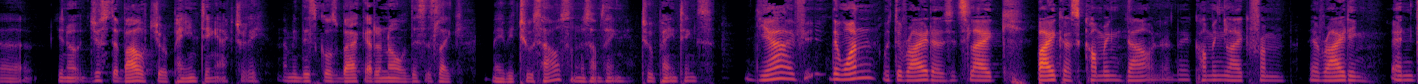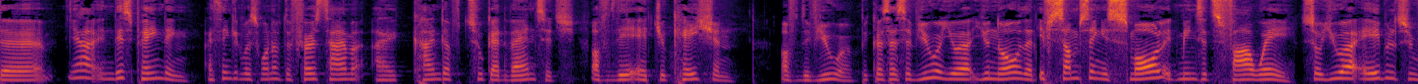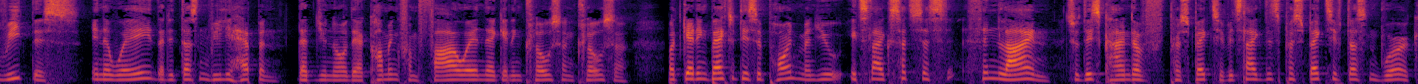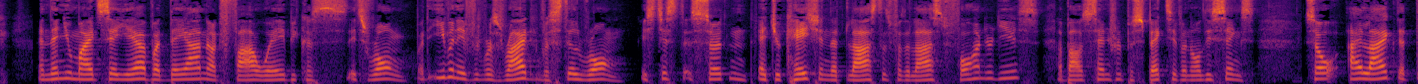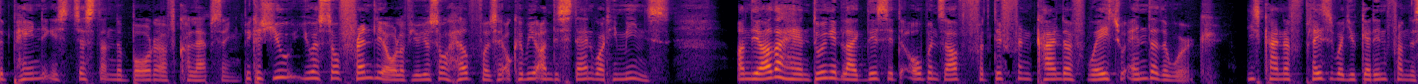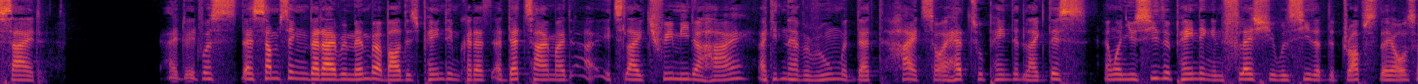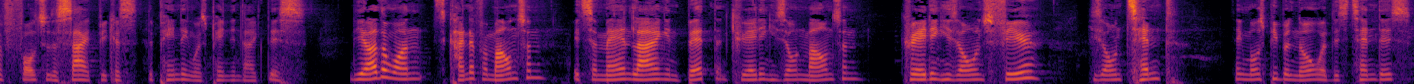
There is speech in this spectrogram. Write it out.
Uh, you know, just about your painting. Actually, I mean, this goes back. I don't know. This is like maybe 2000 or something, two paintings. Yeah, if the one with the riders, it's like bikers coming down. They're coming like from their riding. And uh, yeah, in this painting, I think it was one of the first time I kind of took advantage of the education of the viewer because as a viewer you are, you know that if something is small it means it's far away so you are able to read this in a way that it doesn't really happen that you know they're coming from far away and they're getting closer and closer but getting back to disappointment, you it's like such a thin line to this kind of perspective. It's like this perspective doesn't work. And then you might say, yeah, but they are not far away because it's wrong. But even if it was right, it was still wrong. It's just a certain education that lasted for the last 400 years about central perspective and all these things. So I like that the painting is just on the border of collapsing because you you are so friendly, all of you. You're so helpful. You say, okay, we understand what he means. On the other hand, doing it like this, it opens up for different kind of ways to enter the work. These kind of places where you get in from the side. I, it was there's something that I remember about this painting because at, at that time I, it's like three meter high. I didn't have a room with that height, so I had to paint it like this. And when you see the painting in flesh, you will see that the drops they also fall to the side because the painting was painted like this. The other one is kind of a mountain. It's a man lying in bed and creating his own mountain creating his own sphere, his own tent. I think most people know what this tent is.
